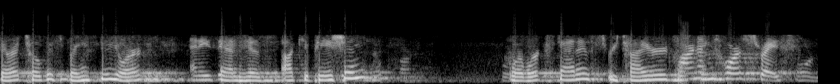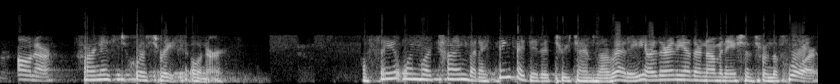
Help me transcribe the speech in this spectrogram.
Saratoga Springs, New York. and he's And his occupation or work status, retired? harness working? horse race owner. Harnessed horse race owner. I'll say it one more time, but I think I did it three times already. Are there any other nominations from the floor?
